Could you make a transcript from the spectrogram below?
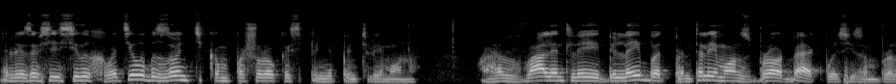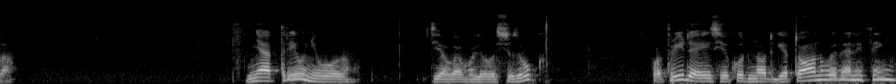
Или изо всей силы хватило бы зонтиком по широкой спине Пантелеймона. I have violently belabored Pantelemon's broad back with his umbrella. Дня три у него дело валилось из рук. For three days he could not get on with anything.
